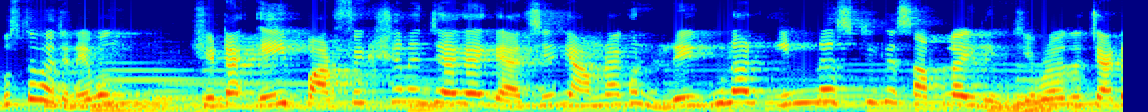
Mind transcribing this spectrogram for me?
বুঝতে পারছেন? এবং সেটা এই পারফেকশনের জায়গায় গেছে যে, আমরা এখন রেগুলার ইন্ডাস্ট্রিকে সাপ্লাই দিচ্ছি। এবার হয়তো চ্যাটার্জি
